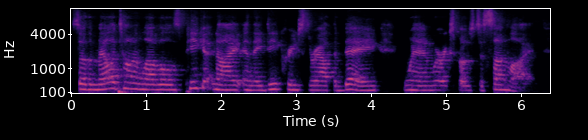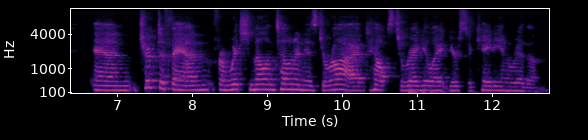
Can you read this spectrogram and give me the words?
So the melatonin levels peak at night and they decrease throughout the day when we're exposed to sunlight. And tryptophan, from which melatonin is derived, helps to regulate your circadian rhythm.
